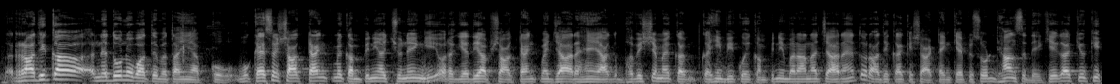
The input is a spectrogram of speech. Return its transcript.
राधिका ने दोनों बातें बताई आपको। वो कैसे शार्क टैंक में कंपनियाँ चुनेंगी और यदि आप शार्क टैंक में जा रहे हैं या भविष्य में कहीं भी कोई कंपनी बनाना चाह रहे हैं तो राधिका के शार्क टैंक के एपिसोड ध्यान से देखिएगा, क्योंकि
